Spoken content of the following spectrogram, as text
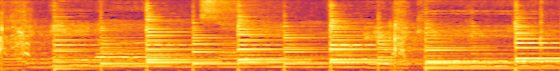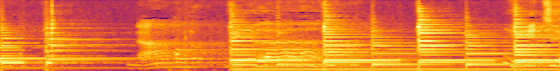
Keinginan saling memiliki? Namun bila itu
